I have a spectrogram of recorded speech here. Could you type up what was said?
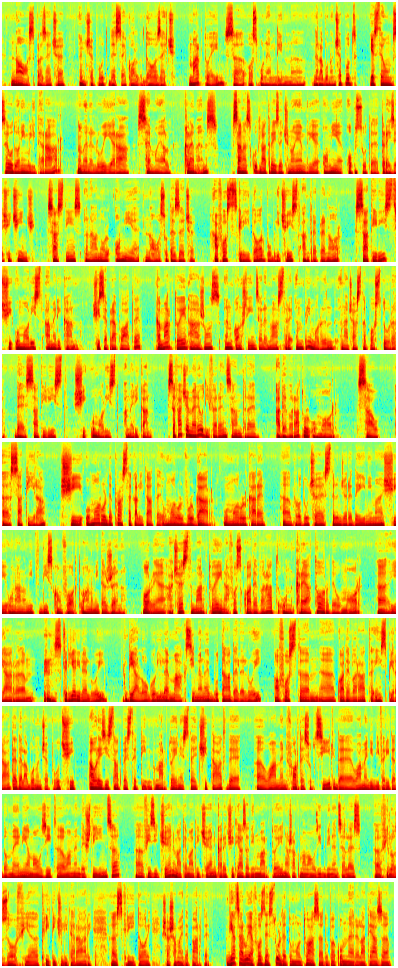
XIX, început de secol 20. Mark Twain, să o spunem din, uh, de la bun început, este un pseudonim literar, numele lui era Samuel Clemens s-a născut la 30 noiembrie 1835, s-a stins în anul 1910. A fost scriitor, publicist, antreprenor, satirist și umorist american și se prea poate că Mark Twain a ajuns în conștiințele noastre în primul rând în această postură de satirist și umorist american. Să facem mereu diferența între adevăratul umor sau uh, satira și umorul de proastă calitate, umorul vulgar, umorul care uh, produce strângere de inimă și un anumit disconfort, o anumită jenă. Ori uh, acest Mark Twain a fost cu adevărat un creator de umor, uh, iar um, scrierile lui, dialogurile, maximele, butadele lui au fost cu adevărat inspirate de la bun început și au rezistat peste timp. Mark Twain este citat de Uh, oameni foarte subțiri, de oameni din diferite domenii, am auzit uh, oameni de știință, uh, fizicieni, matematicieni care citează din Mark Twain, așa cum am auzit, bineînțeles, filozofi, critici literari, scriitori și așa mai departe. Viața lui a fost destul de tumultoasă, după cum ne relatează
